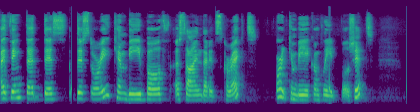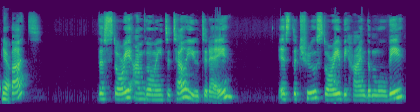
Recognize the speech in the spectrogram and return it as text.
I think that this this story can be both a sign that it's correct or it can be complete bullshit. Yeah. But the story I'm going to tell you today is the true story behind the movie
